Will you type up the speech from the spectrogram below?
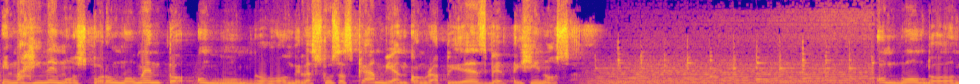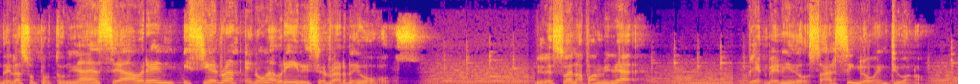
Imaginemos por un momento un mundo donde las cosas cambian con rapidez vertiginosa. Un mundo donde las oportunidades se abren y cierran en un abrir y cerrar de ojos. ¿Les suena familiar? Bienvenidos al siglo XXI.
